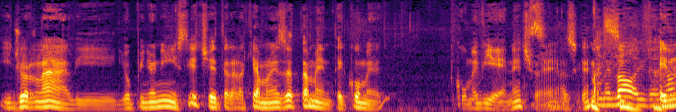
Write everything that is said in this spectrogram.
i giornali, gli opinionisti, eccetera, la chiamano esattamente come, come viene, cioè Come vogliono, E, no?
